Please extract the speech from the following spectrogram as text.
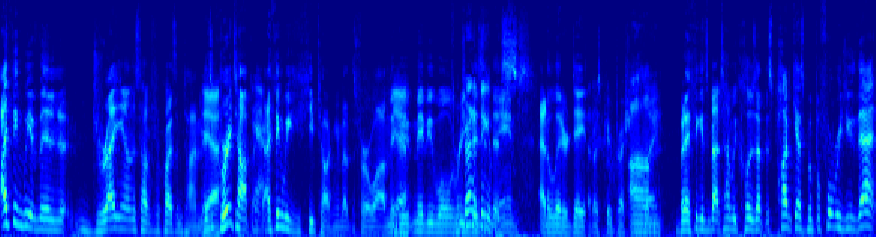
I think we have been dragging on this topic for quite some time. It's Yeah. a great topic. Yeah. I think we could keep talking about this for a while. Maybe Yeah. maybe we'll trying revisit to think of this games. at a later date. That was peer pressure to Um, play. but I think it's about time we close out this podcast. But before we do that,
